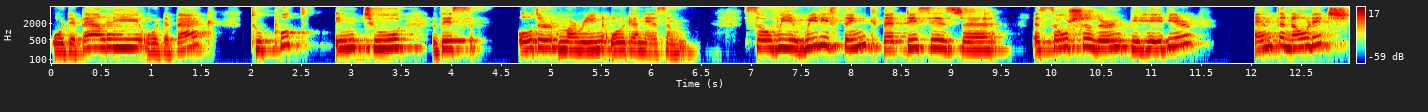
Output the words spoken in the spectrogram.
or the belly or the back to put into this other marine organism. So we really think that this is a, a social learned behavior and the knowledge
